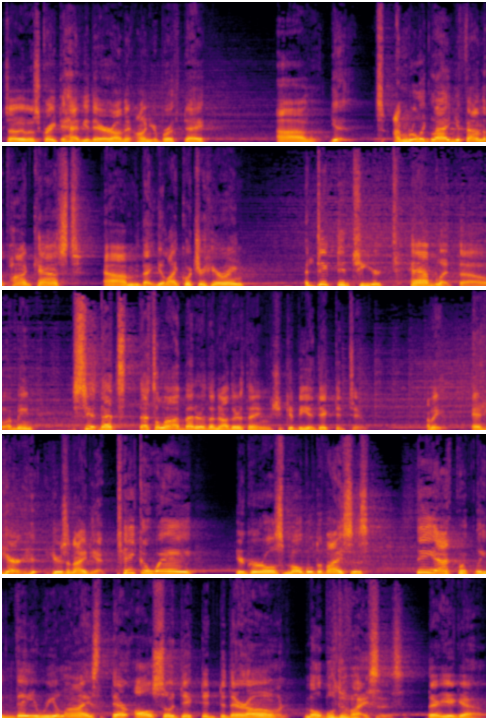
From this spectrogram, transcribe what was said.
so it was great to have you there on the, on your birthday. Uh, yeah, I'm really glad you found the podcast, um, that you like what you're hearing. Addicted to your tablet, though. I mean, See, that's that's a lot better than other things you could be addicted to. I mean, and here, here's an idea. Take away your girl's mobile devices, see how quickly they realize that they're also addicted to their own mobile devices. There you go.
